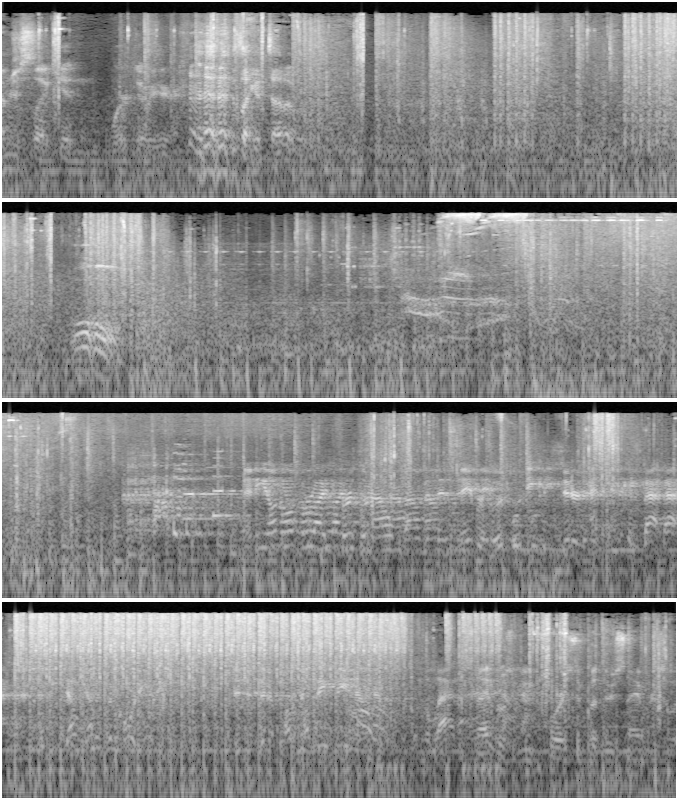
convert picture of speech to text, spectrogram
I'm just like getting worked over here. it's like a ton of them. Oh! Any unauthorized personnel found in this neighborhood will be considered enemy combatants and will be dealt with accordingly. This has been a public safety announcement the last man Snipers will be forced to put their snipers away.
